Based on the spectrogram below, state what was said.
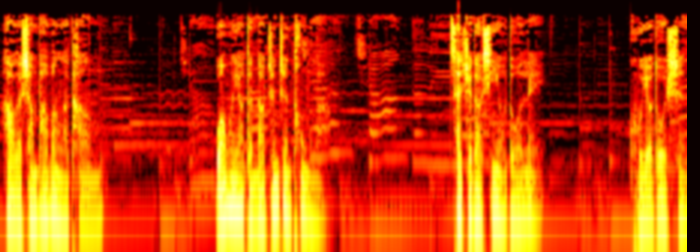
好了伤疤忘了疼，往往要等到真正痛了，才知道心有多累，苦有多深。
